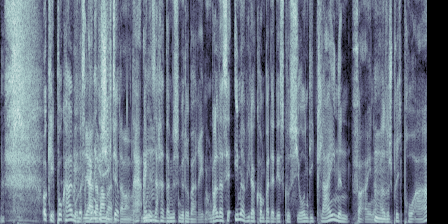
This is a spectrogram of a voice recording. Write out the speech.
okay, Pokalmodus. Ja, eine da waren wir, Geschichte, wir. da- eine Mhm. Sache, da müssen wir drüber reden. Und weil das ja immer wieder kommt bei der Diskussion, die kleinen Vereine, also sprich Pro A,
